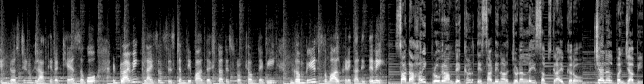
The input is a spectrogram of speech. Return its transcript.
ਇੰਡਸਟਰੀ ਨੂੰ ਹਿਲਾ ਕੇ ਰੱਖਿਆ ਹੈ, ਸਗੋਂ ਡਰਾਈਵਿੰਗ ਲਾਇਸੈਂਸ ਸਿਸਟਮ ਦੀ ਪਾਰਦਰਸ਼ਤਾ ਤੇ ਸੁਰੱਖਿਆ ਉੱਤੇ ਵੀ ਗੰਭੀਰ ਸਵਾਲ ਖੜੇ ਕਰ ਦਿੱਤੇ ਨੇ। ਸਾਡਾ ਹਰ ਇੱਕ ਪ੍ਰੋਗਰਾਮ ਦੇਖਣ ਤੇ ਸਾਡੇ ਨਾਲ ਜੁੜਨ ਲਈ ਸਬਸਕ੍ਰਾਈਬ ਕਰੋ। ਚੈਨਲ ਪੰਜਾਬੀ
